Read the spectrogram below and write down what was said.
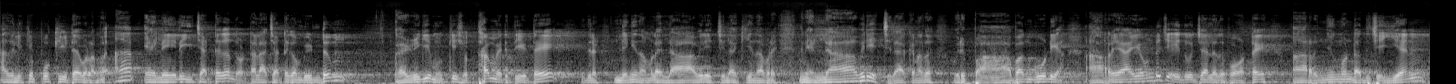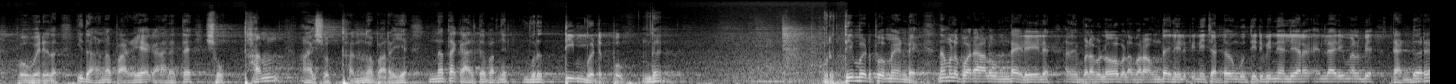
അതിലേക്ക് പൊക്കിയിട്ടേ വിളമ്പ്. ആ ഇലയിൽ ഈ ചട്ടകം തൊട്ടാൽ ആ ചട്ടകം വീണ്ടും കഴുകി മുക്കി ശുദ്ധം വരുത്തിയിട്ടേ ഇതിൽ ഇല്ലെങ്കിൽ നമ്മളെല്ലാവരും എച്ചിലാക്കി എന്നാ പറയുക. ഇങ്ങനെ എല്ലാവരും എച്ചിലാക്കണത് ഒരു പാപം കൂടിയാണ് അറിയായോണ്ട് ചെയ്തു വെച്ചാൽ അത് പോട്ടെ. അറിഞ്ഞും കൊണ്ട് അത് ചെയ്യാൻ പോകരുത് ഇതാണ് പഴയ കാലത്തെ ശുദ്ധം അശുദ്ധം എന്ന് പറയുക. ഇന്നത്തെ കാലത്ത് പറഞ്ഞ് വൃത്തിയും വെടുപ്പും. എന്ത്? വൃത്തിയും വെടുപ്പും വേണ്ടേ? നമ്മളിപ്പോൾ ഒരാൾ ഉണ്ട ഇലയിൽ അത് വിളവിളോ വിളവറ ഉണ്ട ഇലയിൽ പിന്നെ ചട്ടവും കുത്തിയിട്ട് പിന്നെ എല്ലാ എല്ലാവരെയും വിളമ്പിയ രണ്ടുവരെ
